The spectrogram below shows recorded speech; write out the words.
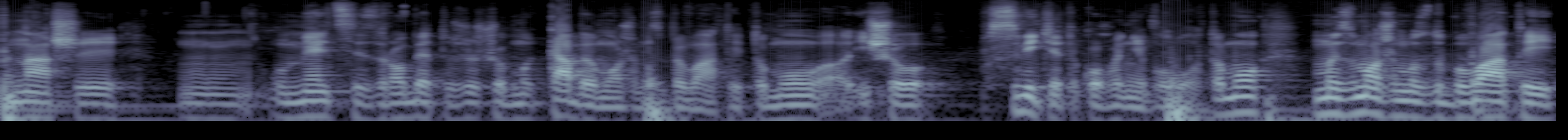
наші м, умільці зроблять, уже, щоб ми каби можемо збивати. Тому і що в світі такого не було. Тому ми зможемо здобувати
